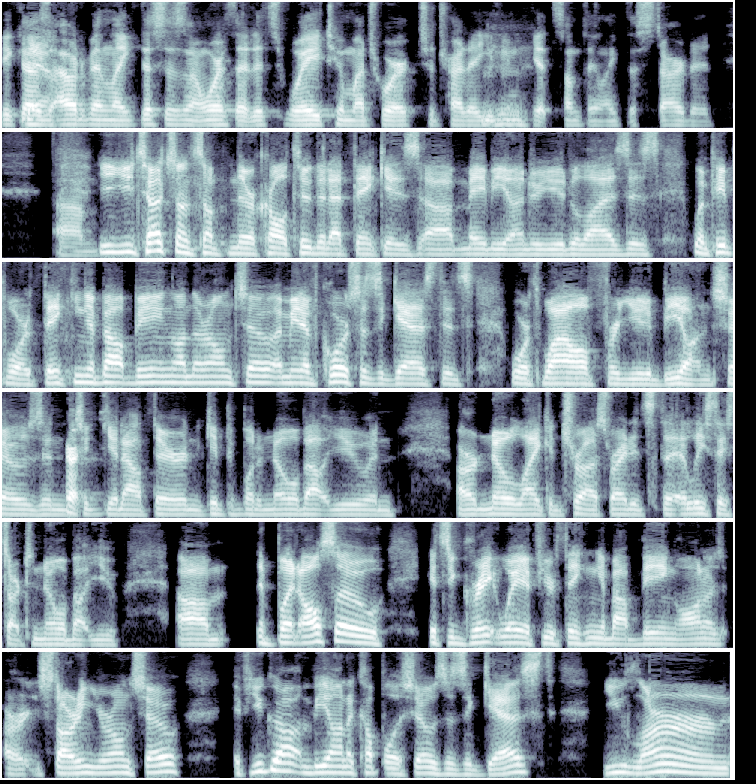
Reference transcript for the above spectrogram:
because Yeah. I would have been like, this isn't worth it. It's way too much work to try to Mm-hmm. even get something like this started. Um, You, you touched on something there, Carl, too, that I think is uh, maybe underutilized is when people are thinking about being on their own show. I mean, of course, as a guest, it's worthwhile for you to be on shows and Sure. to get out there and get people to know about you and or know, like, and trust. Right? It's the at least they start to know about you. Um, but also, it's a great way if you're thinking about being on a, or starting your own show. If you go out and be on a couple of shows as a guest, you learn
